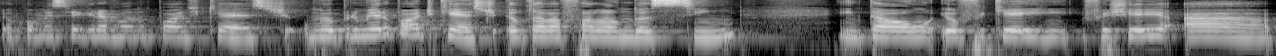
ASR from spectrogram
eu comecei gravando podcast. O meu primeiro podcast, eu tava falando assim, então eu fiquei, fechei a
